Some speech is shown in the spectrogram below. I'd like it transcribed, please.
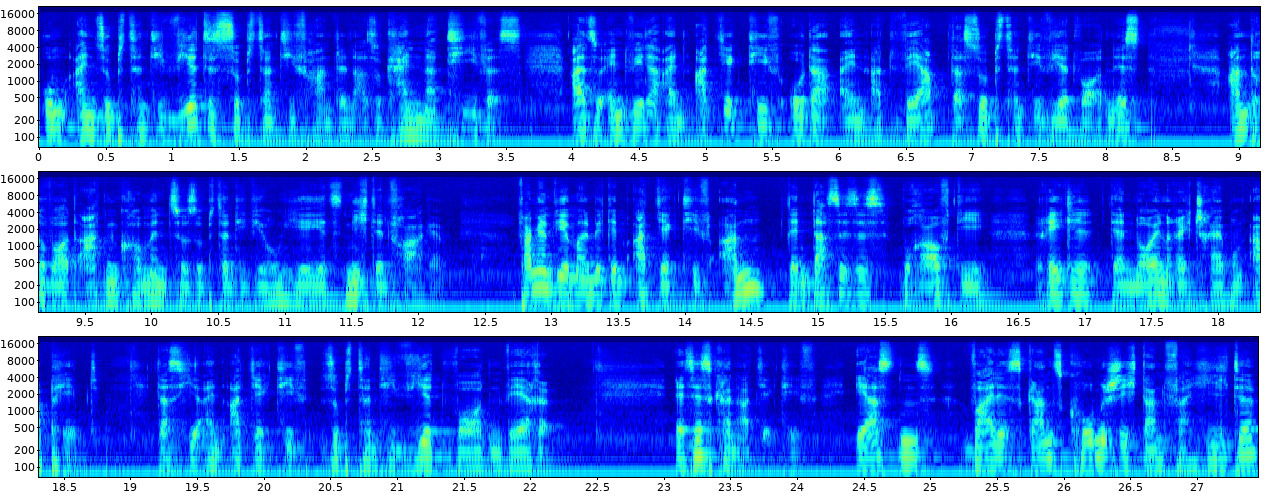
um ein substantiviertes Substantiv handeln, also kein natives. Also entweder ein Adjektiv oder ein Adverb, das substantiviert worden ist. Andere Wortarten kommen zur Substantivierung hier jetzt nicht in Frage. Fangen wir mal mit dem Adjektiv an, denn das ist es, worauf die Regel der neuen Rechtschreibung abhebt, dass hier ein Adjektiv substantiviert worden wäre. Es ist kein Adjektiv. Erstens, weil es ganz komisch sich dann verhielte.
